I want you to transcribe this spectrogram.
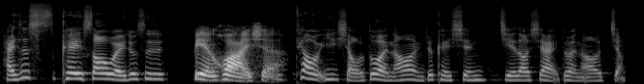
还是可以稍微就是变化一下，跳一小段，然后你就可以先接到下一段，然后讲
